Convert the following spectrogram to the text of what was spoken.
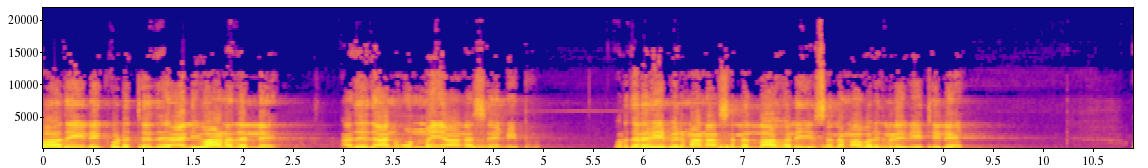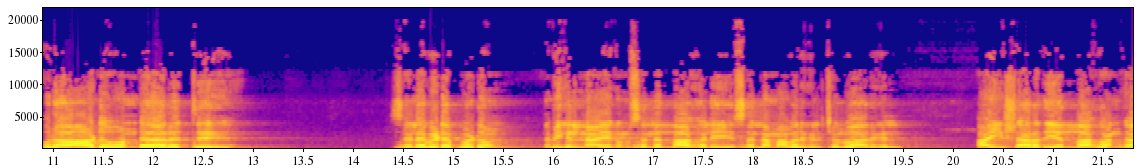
பாதையிலே கொடுத்தது அழிவானதல்ல. அதுதான் உண்மையான சேமிப்பு. ஒரு தடவை பெருமானார் ஸல்லல்லாஹு அலைஹி வஸல்லம் அவர்களுடைய வீட்டிலே ஒரு ஆடு ஒன்று அறுத்து செலவிடப்படும் நபிகள் நாயகம் ஸல்லல்லாஹு அலைஹி செல்லம் அவர்கள் சொல்வார்கள். ஆயிஷா ரதியல்லாஹு அன்ஹா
